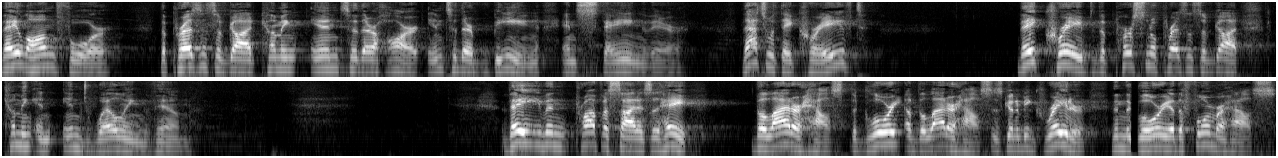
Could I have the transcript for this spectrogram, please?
They longed for the presence of God coming into their heart, into their being, and staying there. That's what they craved. They craved the personal presence of God coming and indwelling them. They even prophesied and said, hey, the latter house, the glory of the latter house is going to be greater than the glory of the former house.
